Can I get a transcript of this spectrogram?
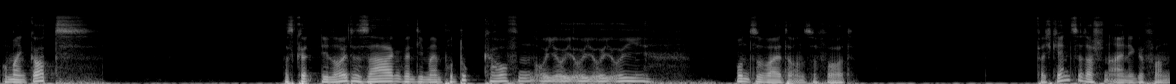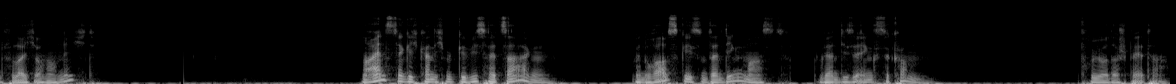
Oh mein Gott, was könnten die Leute sagen, wenn die mein Produkt kaufen? Ui, ui, ui, ui, ui. Und so weiter und so fort. Vielleicht kennst du da schon einige von, vielleicht auch noch nicht. Nur eins, denke ich, kann ich mit Gewissheit sagen. Wenn du rausgehst und dein Ding machst, werden diese Ängste kommen. Früher oder später.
